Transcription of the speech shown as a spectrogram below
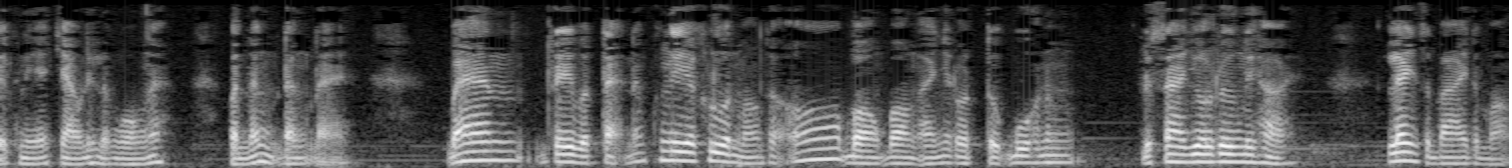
តែគ្នាចៅនេះល្ងងណាប៉ុណ្ណឹងមិនដឹងដែរបានរេវតៈហ្នឹងភ្ងាខ្លួនហ្មងថាអូបងបងអញរត់ទៅបួសហ្នឹងដោយសារយល់រឿងនេះហើយលែងសบายតែហ្មង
